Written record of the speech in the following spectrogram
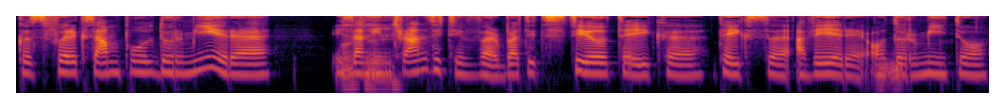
because for example, dormire is an intransitive verb, but it still take, uh, takes uh, avere or dormito.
